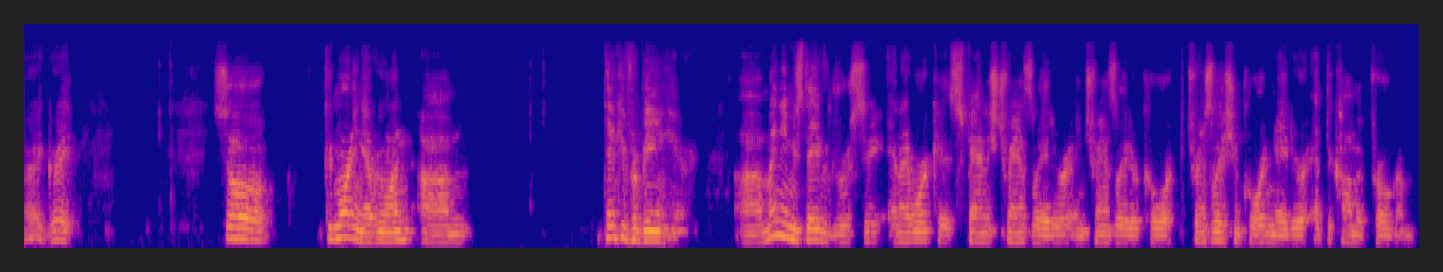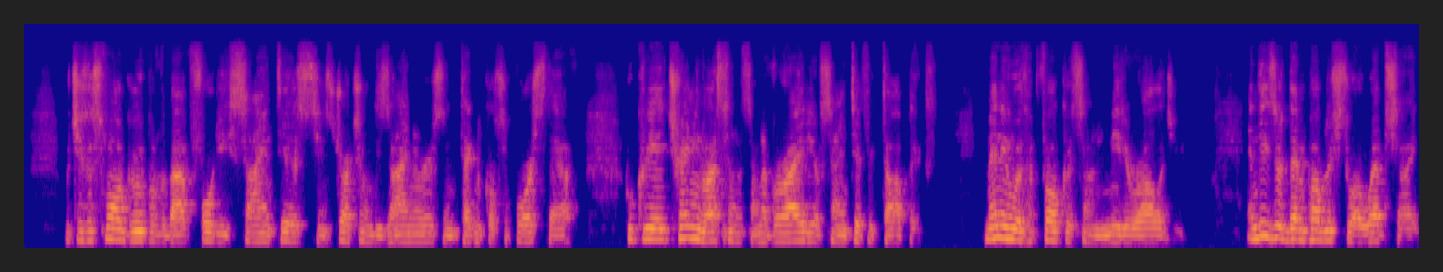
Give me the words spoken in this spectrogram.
All right, great. So good morning, everyone. Um, thank you for being here. Uh, my name is David Russi, and I work as Spanish translator and translator co translation coordinator at the COMET program, which is a small group of about 40 scientists, instructional designers, and technical support staff who create training lessons on a variety of scientific topics, many with a focus on meteorology. And these are then published to our website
